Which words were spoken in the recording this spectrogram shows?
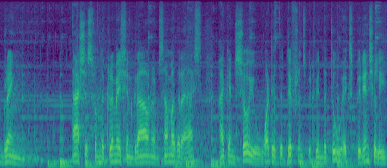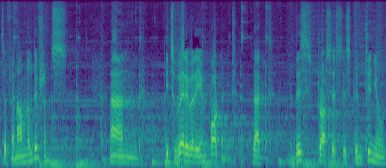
bring ashes from the cremation ground and some other ash, I can show you what is the difference between the two. Experientially, it's a phenomenal difference. And it's very, very important that this process is continued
